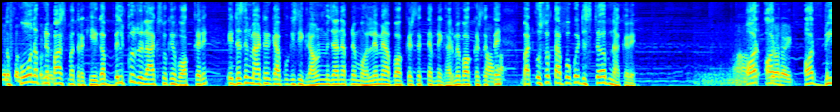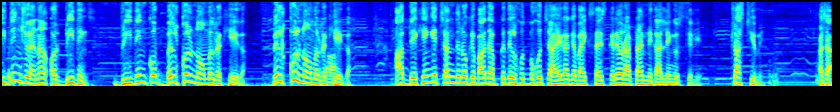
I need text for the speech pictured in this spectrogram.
तो फ़ोन अपने पास मत रखिएगा। बिल्कुल रिलैक्स होकर वॉक करें। इट डजेंट मैटर कि आपको किसी ग्राउंड में जाना अपने मोहल्ले में आप वॉक कर सकते हैं अपने घर में वॉक कर सकते हैं बट उस वक्त आपको कोई डिस्टर्ब ना करे। और और और ब्रीदिंग जो है ना और ब्रीदिंग ब्रीदिंग को बिल्कुल नॉर्मल रखिएगा बिल्कुल नॉर्मल रखिएगा। आप देखेंगे चंद दिनों के बाद आपका दिल खुद ब खुद चाहेगा कि आप एक्सरसाइज करें और आप टाइम निकाल लेंगे उसके लिए। ट्रस्ट यू मी अच्छा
